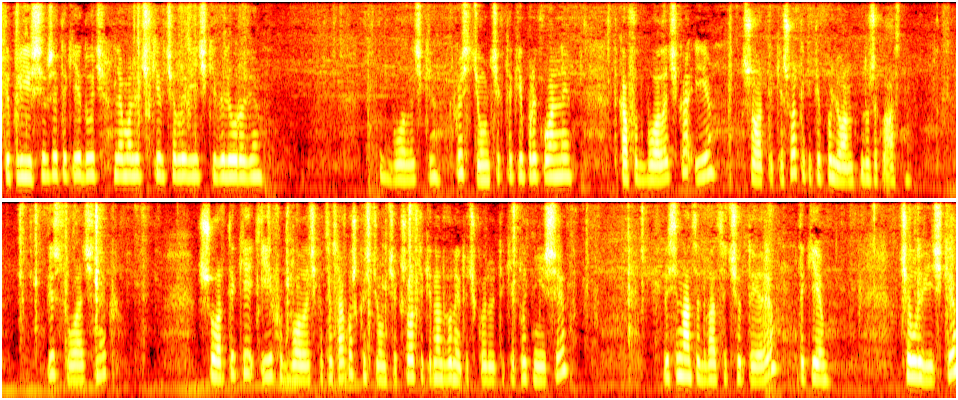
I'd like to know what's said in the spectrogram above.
Тепліші вже такі йдуть для малючків, чоловічки, велюрові. Футболочки. Костюмчик такий прикольний. Така футболочка і шортики. Шортики типу льон. Дуже класно. Пісочник. Шортики і футболочка. Це також костюмчик. Шортики на двониточку йдуть такі плотніші. 18-24. Такі чоловічки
